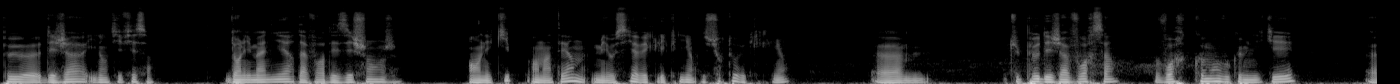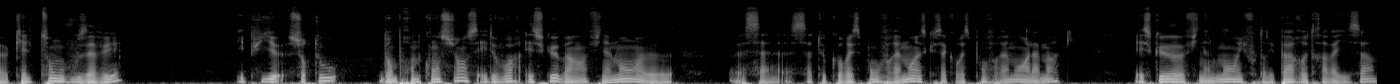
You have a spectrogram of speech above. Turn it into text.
peux euh, déjà identifier ça. Dans les manières d'avoir des échanges en équipe, en interne, mais aussi avec les clients, et surtout avec les clients, tu peux déjà voir ça, voir comment vous communiquez, quel ton vous avez, et puis surtout d'en prendre conscience et de voir est-ce que ben finalement euh, ça, ça te correspond vraiment Est-ce que ça correspond vraiment à la marque? Est-ce que euh, finalement il faudrait pas retravailler ça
